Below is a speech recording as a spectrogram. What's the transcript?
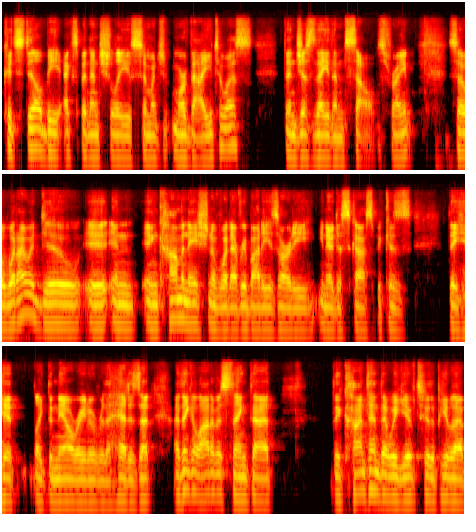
could still be exponentially so much more value to us than just they themselves right so what i would do in in combination of what everybody has already you know discussed because they hit like the nail right over the head is that I think a lot of us think that the content that we give to the people that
